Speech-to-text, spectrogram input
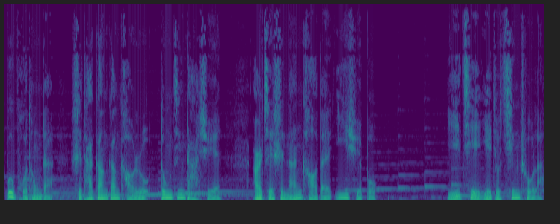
不普通的是他刚刚考入东京大学。而且是难考的医学部，一切也就清楚了。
